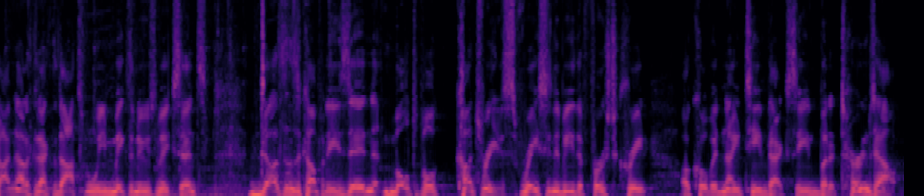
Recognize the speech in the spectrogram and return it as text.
Time now to connect the dots when we make the news make sense. Dozens of companies in multiple countries racing to be the first to create a COVID 19 vaccine. But it turns out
